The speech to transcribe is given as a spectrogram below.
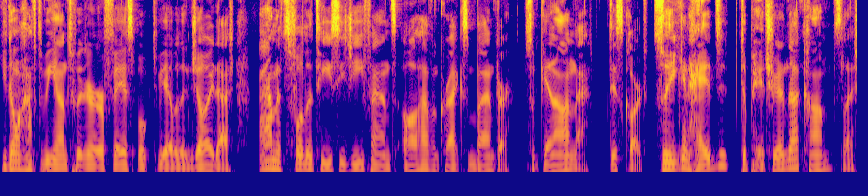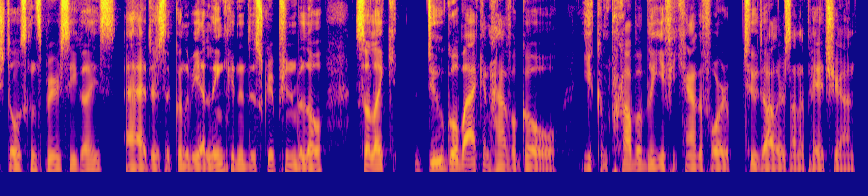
you don't have to be on Twitter or Facebook to be able to enjoy that. And it's full of TCG fans all having cracks and banter. So get on that. Discord. So you can head to patreon.com slash those conspiracy guys. Uh, there's going to be a link in the description below. So like, do go back and have a go. You can probably, if you can't afford $2 on a Patreon,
